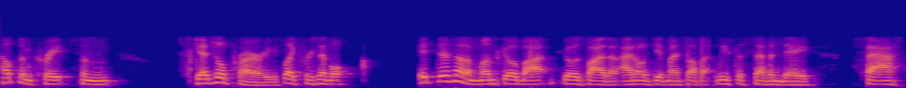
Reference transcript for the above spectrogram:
help them create some schedule priorities. Like for example, it, there's not a month go by goes by that I don't give myself at least a seven day fast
